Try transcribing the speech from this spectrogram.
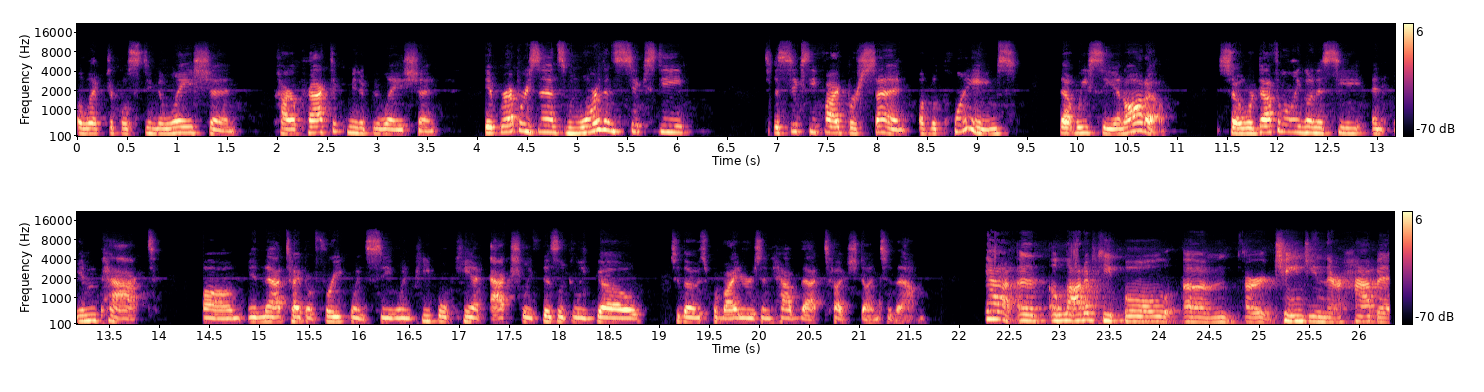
electrical stimulation, chiropractic manipulation. It represents more than 60 to 65% of the claims that we see in auto. So we're definitely going to see an impact um, in that type of frequency when people can't actually physically go to those providers and have that touch done to them. Yeah, a, a lot of people um, are changing their habits,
